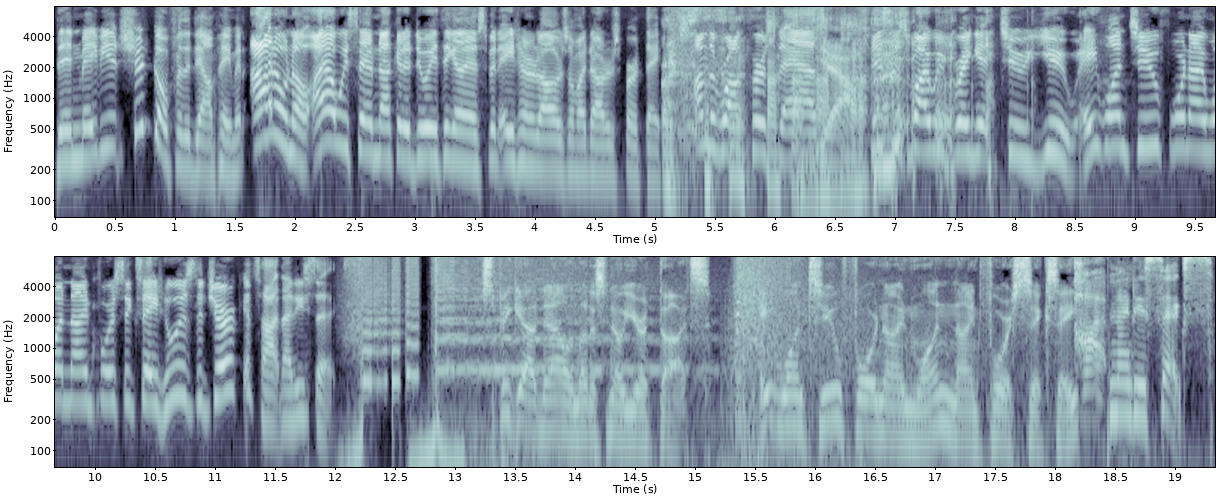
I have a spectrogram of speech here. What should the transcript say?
then maybe it should go for the down payment. I don't know. I always say I'm not going to do anything and I spend $800 on my daughter's birthday. I'm the wrong person to ask. Yeah. This is why we bring it to you. 812 491 9468. Who is the jerk? It's Hot 96. Speak out now and let us know your thoughts. 812 491 9468. Hot 96.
